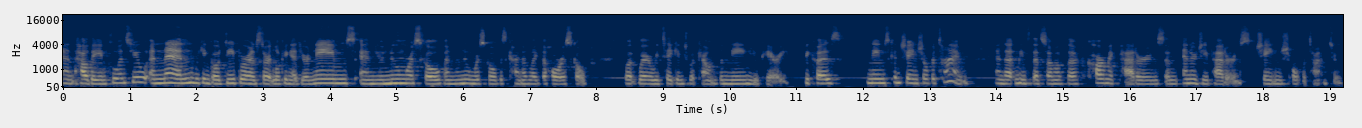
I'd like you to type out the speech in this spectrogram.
and how they influence you. And then we can go deeper and start looking at your names and your numeroscope. And the numeroscope is kind of like the horoscope but where we take into account the name you carry because names can change over time. And that means that some of the karmic patterns and energy patterns change over time too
